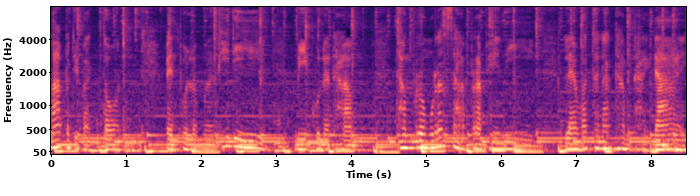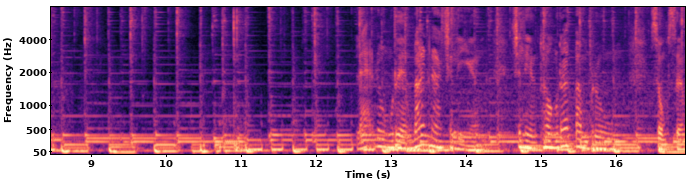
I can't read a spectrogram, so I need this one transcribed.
มารถปฏิบัติตน เป็นพลเมืองที่ดี มีคุณธรรมทำรงรักษาประเพณี และวัฒนธรรมไทยได้ โรงเรียนบ้านนาเฉลียง เฉลียงทองราชบำรุง ส่งเสริม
